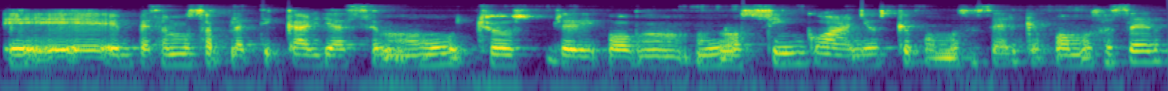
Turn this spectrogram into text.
eh, empezamos a platicar ya hace muchos, yo digo, unos cinco años, qué podemos hacer, qué podemos hacer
